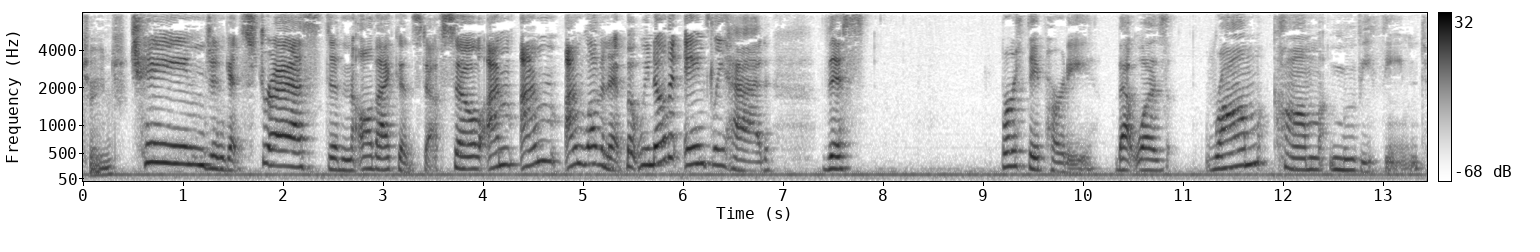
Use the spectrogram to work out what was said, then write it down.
Change. change and get stressed and all that good stuff. So I'm I'm I'm loving it. But we know that Ainsley had this birthday party that was rom com movie themed.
